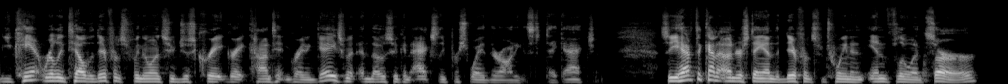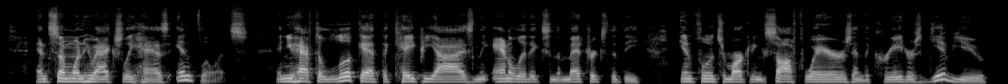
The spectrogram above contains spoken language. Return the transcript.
you can't really tell the difference between the ones who just create great content and great engagement and those who can actually persuade their audience to take action. So you have to kind of understand the difference between an influencer and someone who actually has influence and you have to look at the KPIs and the analytics and the metrics that the influencer marketing softwares and the creators give you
